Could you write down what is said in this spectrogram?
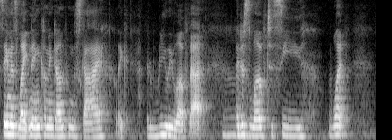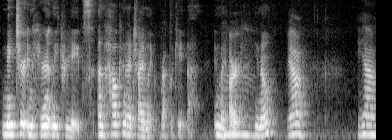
same as lightning coming down from the sky. Like, I really love that. Mm. I just mm. love to see what nature inherently creates and how can I try and like replicate that in my mm. art, you know? Yeah. Yeah.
